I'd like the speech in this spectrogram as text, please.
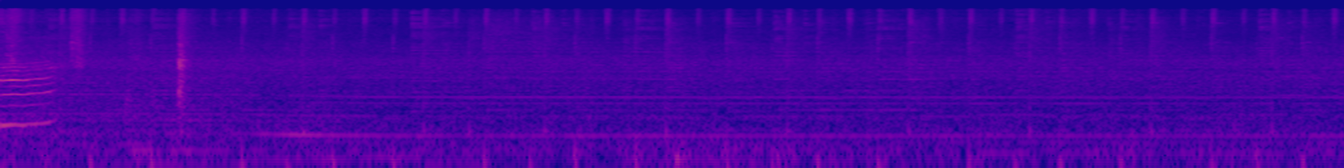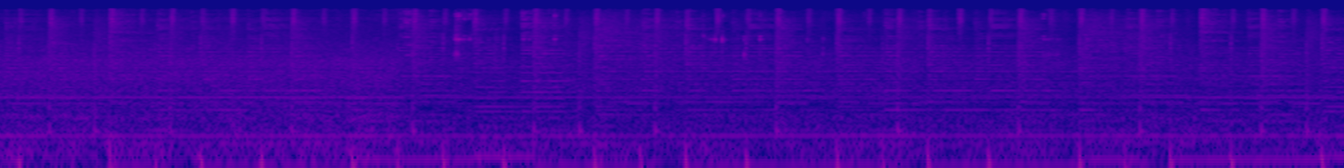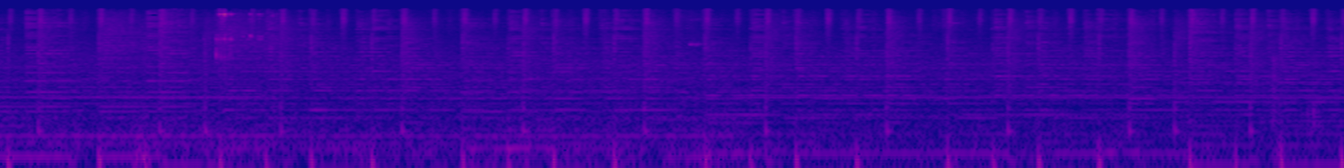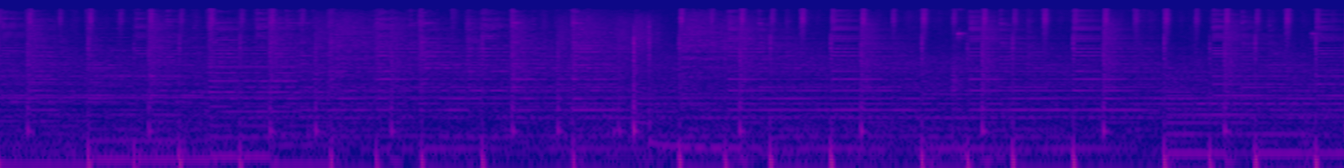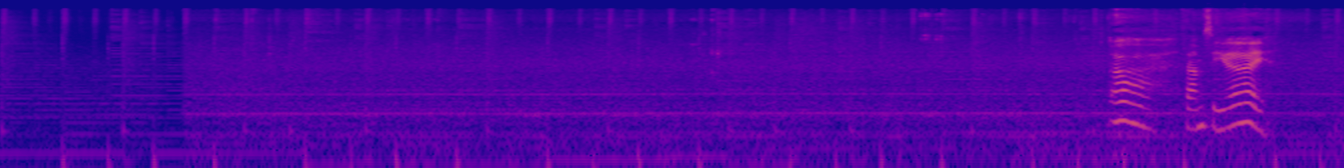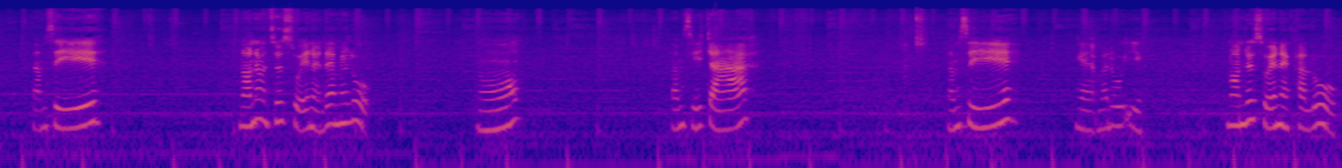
สามสีเอ้ยสามสี นอนให้มันสวยๆหน่อยได้ไหมลูก หนูสามสีจ๋าสามสีแงะมาดูอีก นอนสวยๆหน่อยค่ะลูก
